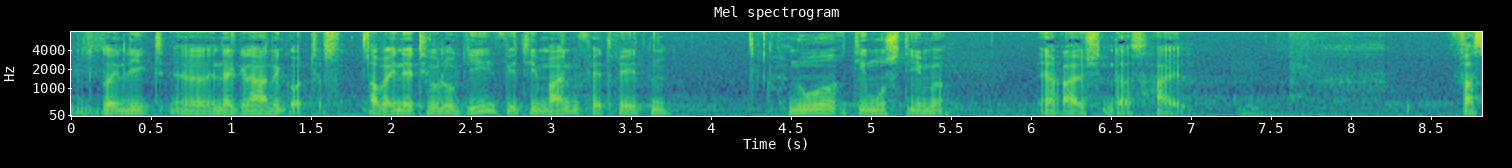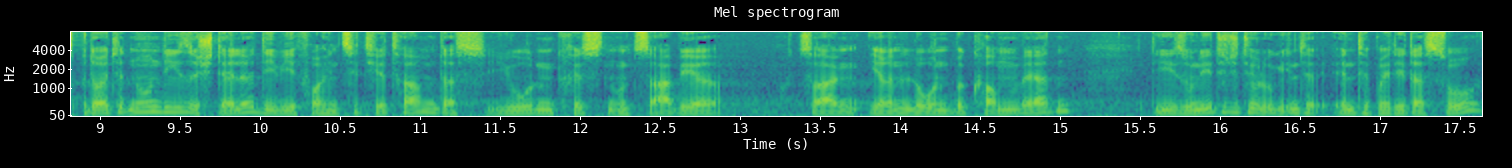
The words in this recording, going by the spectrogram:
liegt äh, in der Gnade Gottes. Aber in der Theologie wird die Meinung vertreten, nur die Muslime erreichen das Heil. Was bedeutet nun diese Stelle, die wir vorhin zitiert haben, dass Juden, Christen und Sabier sozusagen ihren Lohn bekommen werden? Die sunnitische Theologie interpretiert das so,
